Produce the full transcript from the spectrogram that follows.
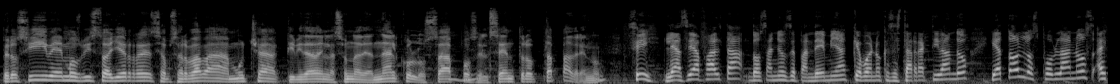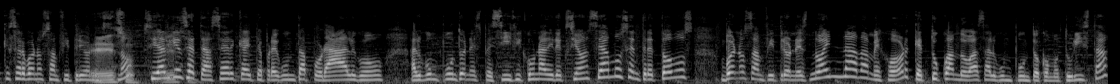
pero sí hemos visto ayer, se observaba mucha actividad en la zona de Analco, los sapos, el centro. Está padre, ¿no? Sí, le hacía falta dos años de pandemia, qué bueno que se está reactivando. Y a todos los poblanos hay que ser buenos anfitriones, ¿no? Si alguien se te acerca y te pregunta por algo, algún punto en específico, una dirección, seamos entre todos buenos anfitriones. No hay nada mejor que tú cuando vas a algún punto como turista,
